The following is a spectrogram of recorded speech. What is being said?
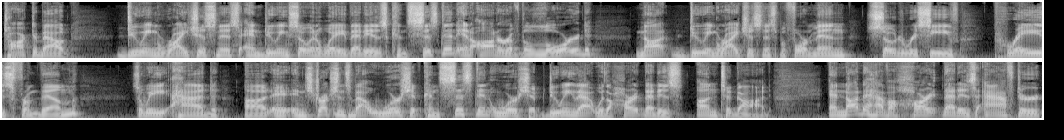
talked about doing righteousness and doing so in a way that is consistent in honor of the Lord, not doing righteousness before men so to receive praise from them. So we had uh, instructions about worship, consistent worship, doing that with a heart that is unto God, and not to have a heart that is after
